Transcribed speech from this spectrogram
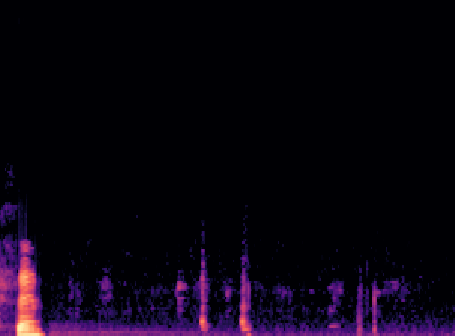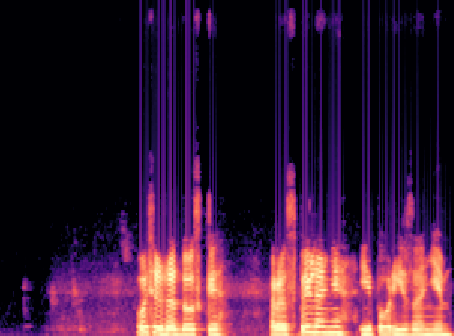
все. Ось уже доски розпиляні і порізані,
